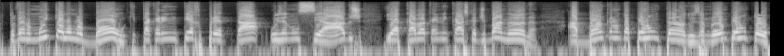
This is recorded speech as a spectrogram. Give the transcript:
Estou vendo muito aluno bom que está querendo interpretar os enunciados e acaba caindo em casca de banana. A banca não está perguntando, o examinador não perguntou.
